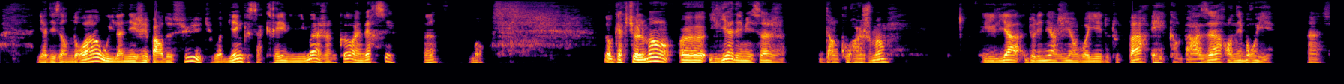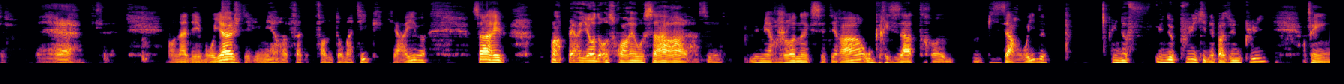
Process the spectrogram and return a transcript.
Il y a des endroits où il a neigé par-dessus et tu vois bien que ça crée une image encore inversée. Hein bon. Donc actuellement, euh, il y a des messages d'encouragement, il y a de l'énergie envoyée de toutes parts, et comme par hasard, on est brouillé. Hein, eh, on a des brouillages, des lumières fantomatiques qui arrivent. Ça arrive par période, on se croirait au Sahara, là, c'est lumière jaune, etc., ou grisâtre, euh, bizarroïde. Une, une pluie qui n'est pas une pluie. Enfin,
